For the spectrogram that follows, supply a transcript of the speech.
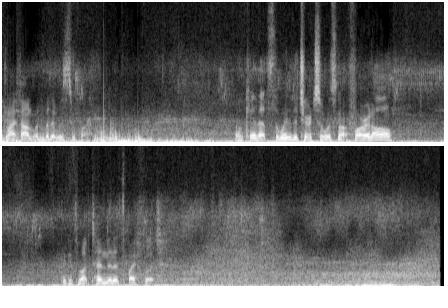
Well, I found one, but it was too far. Okay, that's the way to the church, so it's not far at all. I think it's about 10 minutes by foot.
